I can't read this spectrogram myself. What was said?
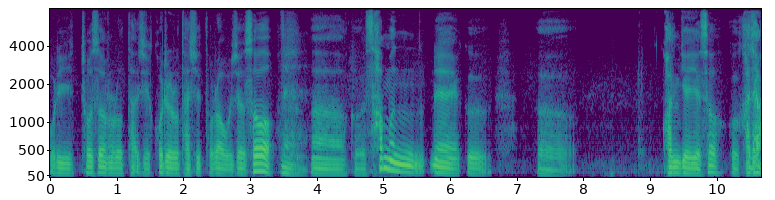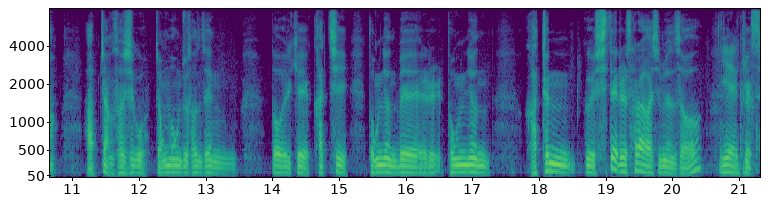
우리 조선으로 다시 고려로 다시 돌아오셔서 네. 어, 그 사문의 그 어, 관계에서 그 가장 앞장서시고 정몽주 선생 또 이렇게 같이 동년배를 동년 같은 그 시대를 살아가시면서 예, 이렇게 그렇습니다.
